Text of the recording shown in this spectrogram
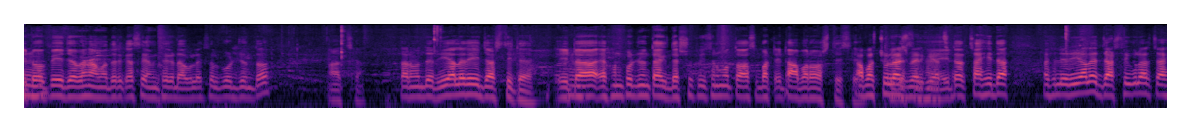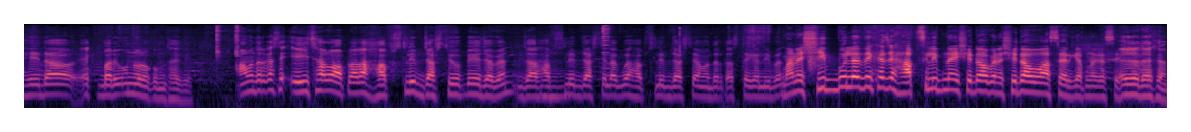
এটাও পেয়ে যাবেন আমাদের কাছে এম থেকে ডাবল এক্সেল পর্যন্ত। আচ্ছা। তার মধ্যে রিয়ালের এই জার্সিটা এটা এখন পর্যন্ত এক দেড়শো পিসের মতো আছে বাট এটা আবারও আসতেছে। আবার চলে আসবে আর কি, হ্যাঁ, আচ্ছা। এটার চাহিদা আসলে রিয়ালের জার্সিগুলোর চাহিদা একবারে অন্যরকম থাকে। আমাদের কাছে এই ছাড়াও আপনারা হাফ স্লিভ জার্সিও পেয়ে যাবেন। যার হাফ স্লিপ জার্সি লাগবে হাফ স্লিপ জার্সি আমাদের কাছ থেকে নেবেন। মানে শীত বলে দেখে যে হাফ স্লিপ নাই সেটা হবে না সেটাও আছে আর কি আপনার কাছে। এই যে দেখেন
